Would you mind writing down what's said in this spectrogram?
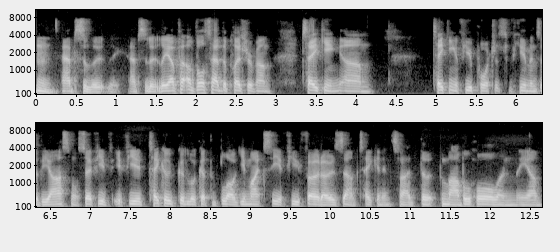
mm, absolutely, absolutely. I've, I've also had the pleasure of um, taking um, taking a few portraits of humans of the Arsenal. So if you if you take a good look at the blog, you might see a few photos um, taken inside the, the marble hall, and the um,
